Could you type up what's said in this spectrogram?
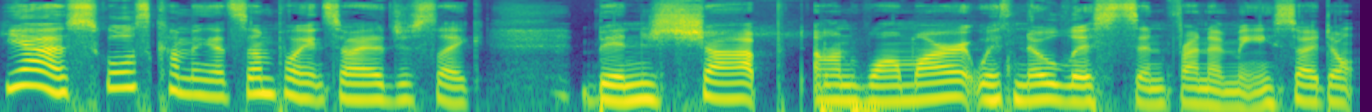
yeah, school's coming at some point." So I just like binge shopped on Walmart with no lists in front of me. So I don't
